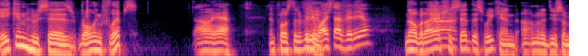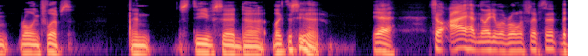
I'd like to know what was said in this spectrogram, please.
Aken, who says "rolling flips" Oh yeah. and posted a Did video. you watch that video? No, but I actually Uh, said this weekend I'm going to do some rolling flips. And Steve said, uh, like to see that. Yeah. So I have no idea what rolling flips is, but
